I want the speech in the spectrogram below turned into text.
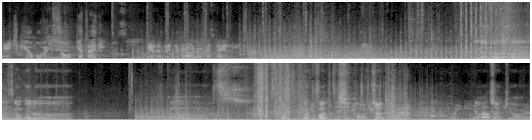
HQ moving yeah. soon. Get ready. Enemy the cargo container. He's gonna go to. Uh, he's gonna go to. Uh, uh, fuck, what the fuck is this shit called? Junkyard. UAV no, uh, junkyard.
